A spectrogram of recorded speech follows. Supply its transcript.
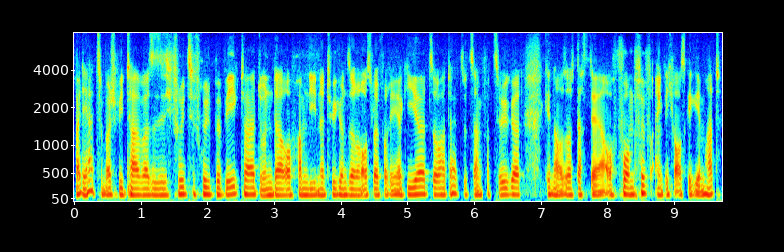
weil der hat zum Beispiel teilweise sich früh zu früh bewegt hat und darauf haben die natürlich unsere Ausläufer reagiert, so hat er halt sozusagen verzögert, genauso, dass der auch vor dem Pfiff eigentlich rausgegeben hat.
